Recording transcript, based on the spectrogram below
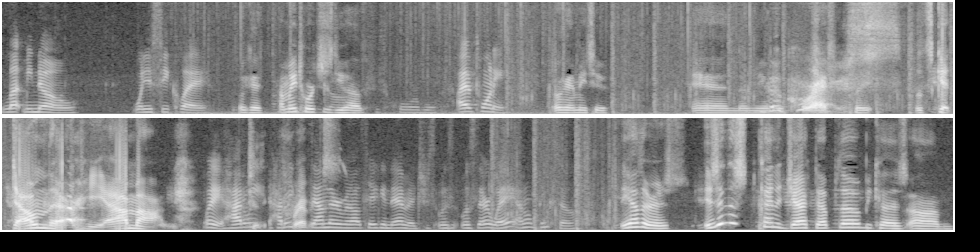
let me know when you see clay. Okay. How many torches do you have? This is horrible. I have 20. Okay, me too. And then we have The the crevice. Let's get down there. Yeah, man. Wait, how do To we how do we get down there without taking damage? Was was there a way? I don't think so. Yeah, there is. Isn't this kind of jacked up though? Because um,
